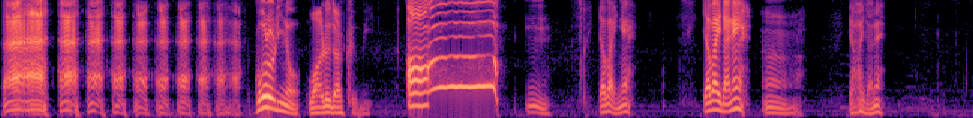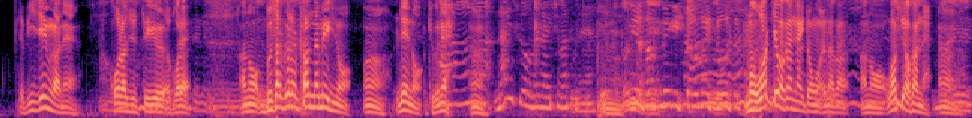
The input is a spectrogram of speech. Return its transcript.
ああ、ははははははゴロリの悪巧み。ああうん。やばいね。やばいだね。うん。やばいだね。で、BGM がね、コーラジュっていう、これ、あの、ブサクラ神田名義の、うん、例の曲ね。あーナイスお願いしますね。うん。もうわけわかんないと思うよ。なんか、あの、わけわかんない。うん。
